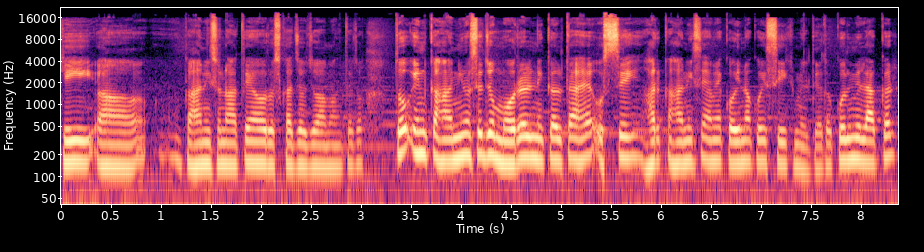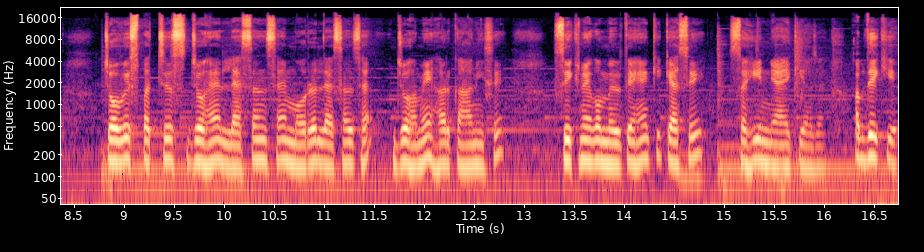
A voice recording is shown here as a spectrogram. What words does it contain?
कि कहानी सुनाते हैं और उसका जो जवाब मांगते हैं तो तो इन कहानियों से जो मॉरल निकलता है, उससे हर कहानी से हमें कोई ना कोई सीख मिलती है। तो कुल मिलाकर 24-25 जो हैं लेसन्स हैं मॉरल लेसन्स हैं, जो हमें हर कहानी से सीखने को मिलते हैं कि कैसे सही न्याय किया जाए। अब देखिए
